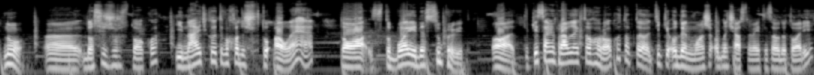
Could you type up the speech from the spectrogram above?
ну, е, досить жорстоко. І навіть коли ти виходиш в туалет, то з тобою йде супровід. О, такі самі правила, як того року, тобто тільки один може одночасно вийти з аудиторії.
